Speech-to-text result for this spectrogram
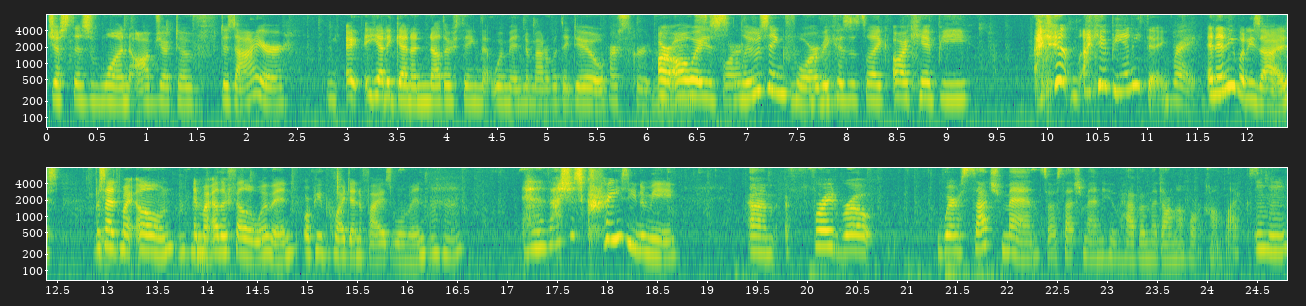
just this one object of desire. Yet again, another thing that women, no matter what they do, are scrutinized are always for. losing for Mhm. because it's like, oh, I can't be, I can't, I can't be anything right. in anybody's eyes besides my own and my Mhm. other fellow women or people who identify as women, Mm-hmm. and that's just crazy to me. um, Freud wrote, "Where such men, so such men who have a Madonna whore complex, Mm-hmm.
